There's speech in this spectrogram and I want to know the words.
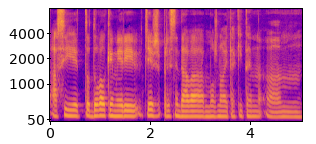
asi to do veľkej miery tiež presne dáva možno aj taký ten um,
